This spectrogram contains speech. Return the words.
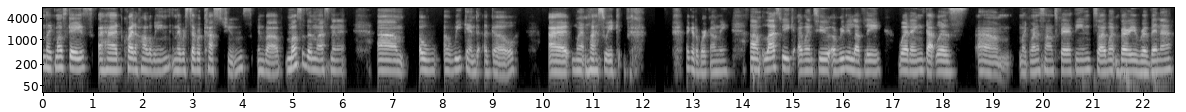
like most gays, I had quite a Halloween, and there were several costumes involved. Most of them last minute. Um, a a weekend ago, I went last week. I got to work on me. Um, last week I went to a really lovely wedding that was um like Renaissance fair themed. So I went very Ravenna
